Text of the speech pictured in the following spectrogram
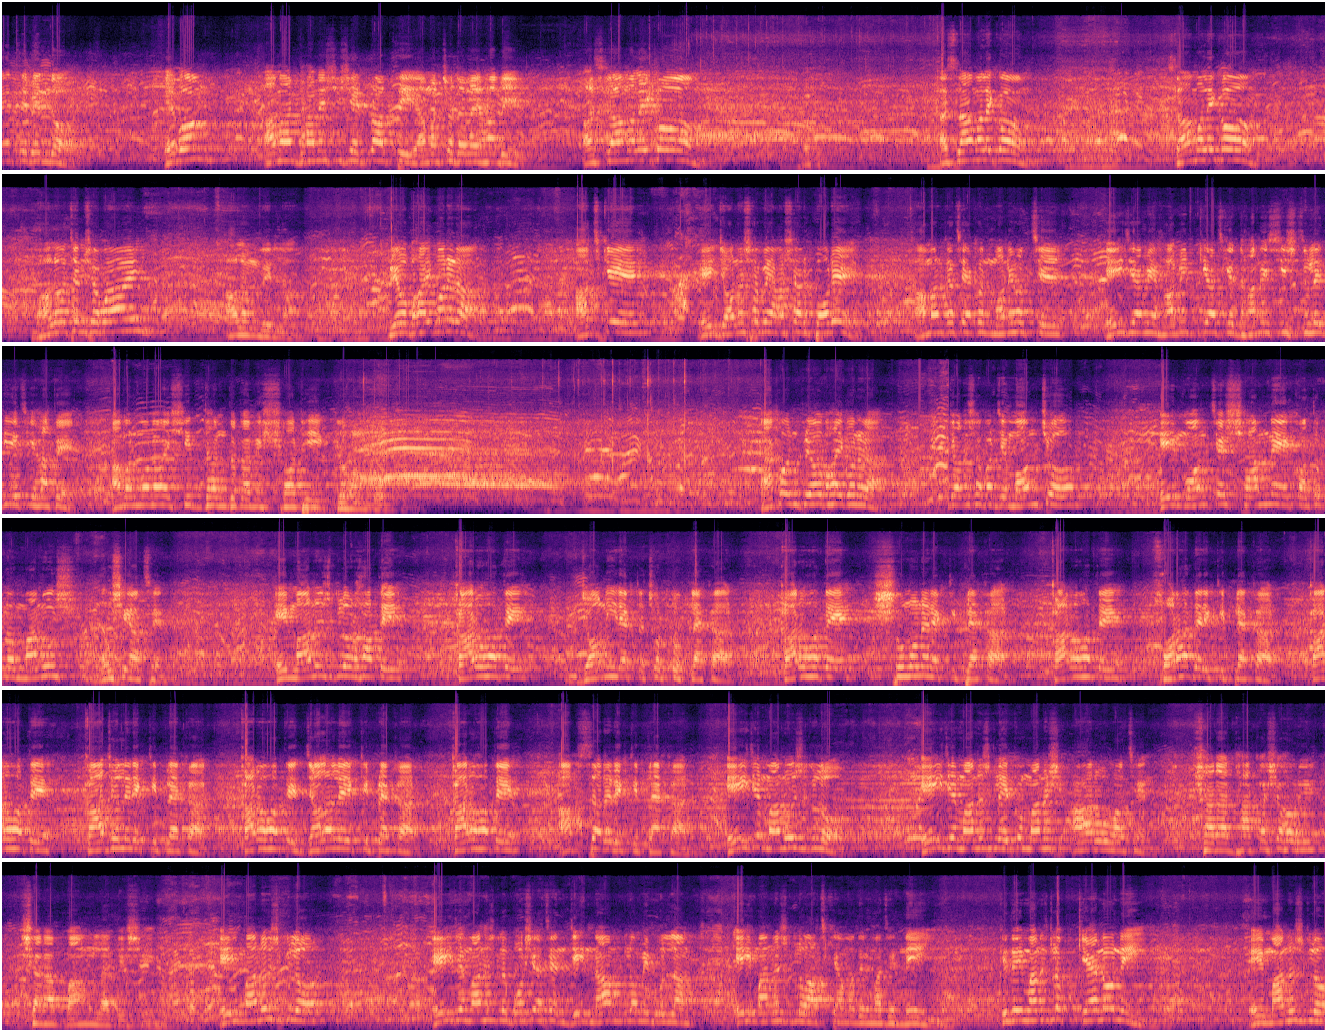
নেতৃবৃন্দ এবং আমার ধানের শীষের প্রার্থী, আমার ছোট ভাই হাবিব। আসসালামু আলাইকুম। আসসালাম আলাইকুম। আসসালামু আলাইকুম। ভালো আছেন সবাই? আলহামদুলিল্লাহ। প্রিয় ভাই বোনেরা, আজকে এই জনসভায় আসার পরে আমার কাছে এখন মনে হচ্ছে এই যে আমি হাবিবকে আজকে ধানের শীষ তুলে দিয়েছি হাতে, আমার মনে হয় সিদ্ধান্তটা আমি সঠিক গ্রহণ করি। এখন প্রিয় ভাই বোনেরা, জনসভার যে মঞ্চ, এই মঞ্চের সামনে কতগুলো মানুষ বসে আছেন? এই মানুষগুলোর হাতে, কারও হাতে জনির একটা ছোট্ট প্ল্যাকার কারও হাতে সুমনের একটি প্ল্যাকার কারও হাতে ফরহাদের একটি প্ল্যাকার্ড কারও হাতে কাজলের একটি প্ল্যাকার্ড কারও হাতে জালালের একটি প্ল্যাকার্ড কারও হাতে আফসারের একটি প্ল্যাকার্ড এই যে মানুষগুলো, এই যে মানুষগুলো, এরকম মানুষ আরও আছেন, সারা ঢাকা শহরে, সারা বাংলাদেশে। এই মানুষগুলো, এই যে মানুষগুলো বসে আছেন, যেই নামগুলো আমি বললাম, এই মানুষগুলো আজকে আমাদের মাঝে নেই। কিন্তু এই মানুষগুলো কেন নেই? এই মানুষগুলো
